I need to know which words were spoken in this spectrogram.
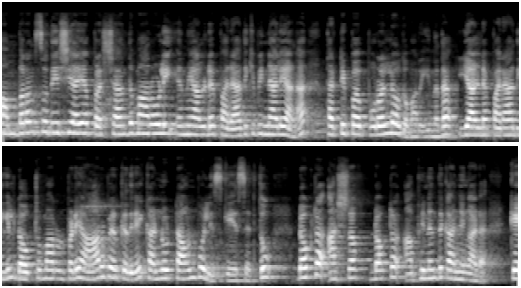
മമ്പറം സ്വദേശിയായ പ്രശാന്ത് മാറോളി എന്നയാളുടെ പരാതിക്ക് പിന്നാലെയാണ് തട്ടിപ്പ് പുറംലോകം അറിയുന്നത്. ഇയാളുടെ പരാതിയിൽ ഡോക്ടർമാർ ഉൾപ്പെടെ ആറു പേർക്കെതിരെ കണ്ണൂർ ടൗൺ പോലീസ് കേസെടുത്തു. Doctor Ashraf doctor Abhinand Kanhangad K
